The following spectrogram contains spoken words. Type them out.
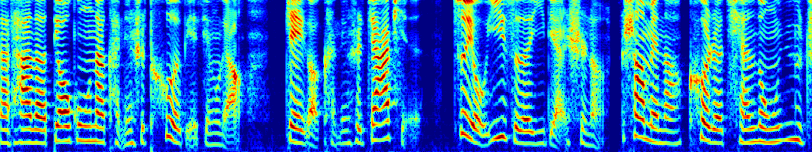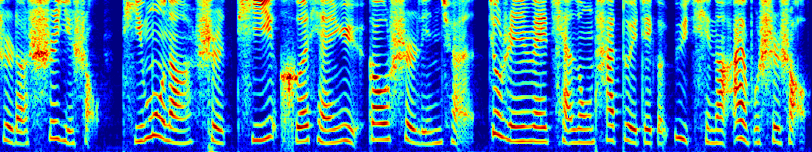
那它的雕工那肯定是特别精良，这个肯定是佳品。最有意思的一点是呢，上面呢刻着乾隆御制的诗一首，题目呢是题和田玉高士林泉，就是因为乾隆他对这个玉器呢爱不释手，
